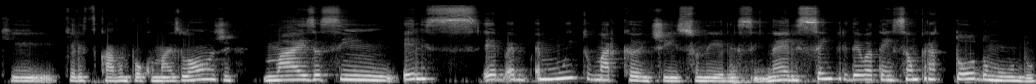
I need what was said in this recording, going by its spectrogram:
que, que ele ficava um pouco mais longe, mas assim ele é, é, é, muito marcante isso nele assim né? Ele sempre deu atenção para todo mundo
